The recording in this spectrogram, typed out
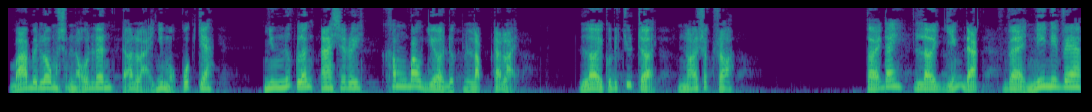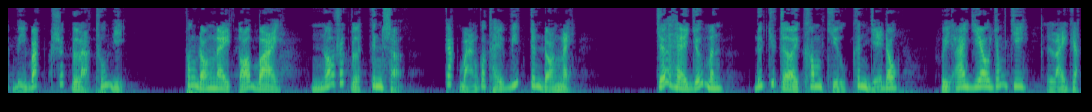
Babylon sẽ nổi lên trở lại như một quốc gia, nhưng nước lớn Assyri không bao giờ được lập trở lại. Lời của Đức Chúa Trời nói rất rõ. Tại đây, lời diễn đạt về Nineveh bị bắt rất là thú vị. Phân đoạn này tỏ bài, nó rất là kinh sợ. Các bạn có thể viết trên đoạn này. Chớ hề dối mình, Đức Chúa Trời không chịu khinh dễ đâu, vì ai gieo giống chi lại gặt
